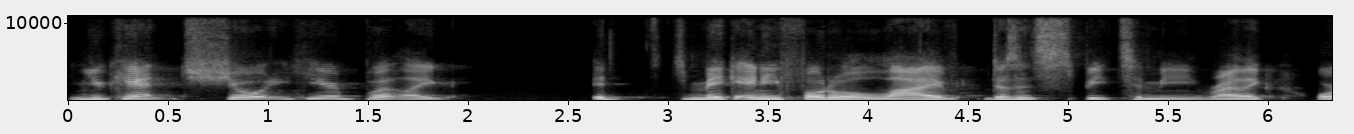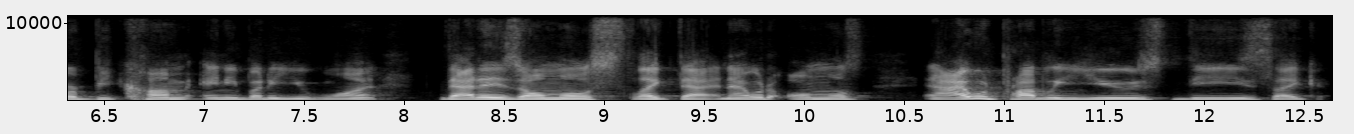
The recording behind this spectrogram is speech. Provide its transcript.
you can't show it here, but like, it make any photo alive doesn't speak to me, right? Like, or become anybody you want. That is almost like that, and I would almost, and I would probably use these like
